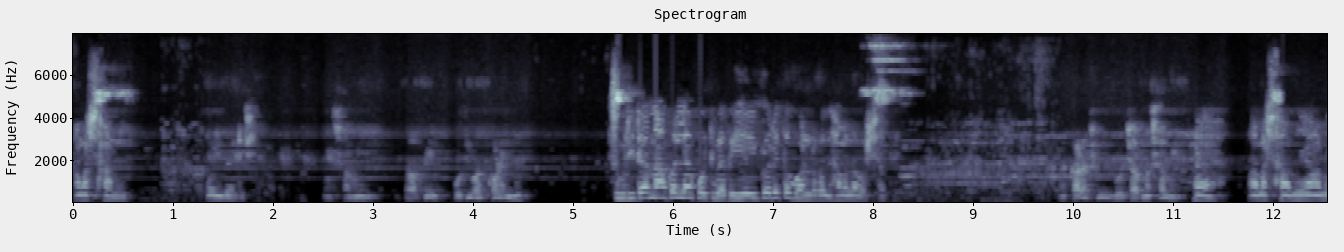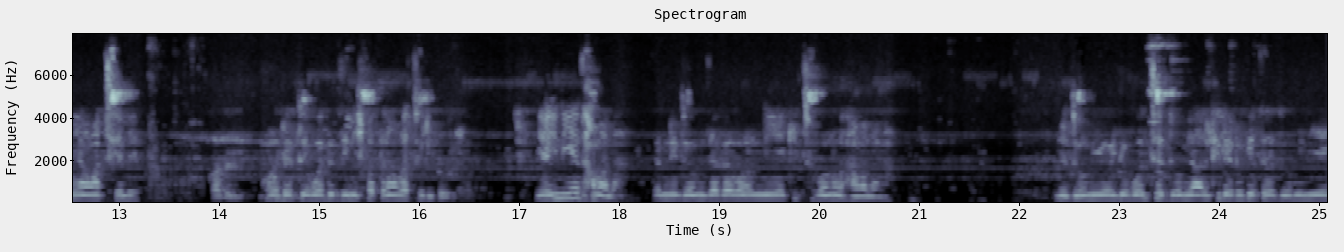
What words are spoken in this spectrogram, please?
আমার স্বামী ওই বাড়ির। স্বামী আপনি প্রতিবাদ করেন না চুরিটা না করলে প্রতিবাদ এই করে তো গন্ডগোল ঝামেলা ওর সাথে। কারা চুরি করছে? আপনার স্বামী? হ্যাঁ আমার স্বামী আমি আমার ছেলে। কাদের ওদের ওদের জিনিসপত্র আমরা চুরি করি। এই নিয়ে ঝামেলা। এমনি জমি জায়গা নিয়ে কিছু কোনো ঝামেলা না। যে জমি ওই যে বলছে জমি আলঠিলে ঢুকেছে জমি নিয়ে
